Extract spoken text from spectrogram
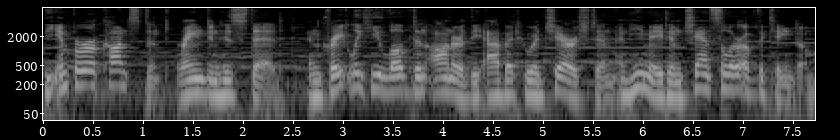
The Emperor Constant reigned in his stead, and greatly he loved and honored the abbot who had cherished him, and he made him chancellor of the kingdom.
